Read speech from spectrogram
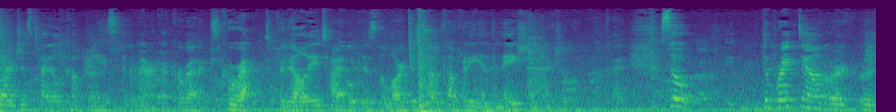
largest title companies in America, correct? Correct. Fidelity Title is the largest title company in the nation, actually. Okay. So the breakdown or, or the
